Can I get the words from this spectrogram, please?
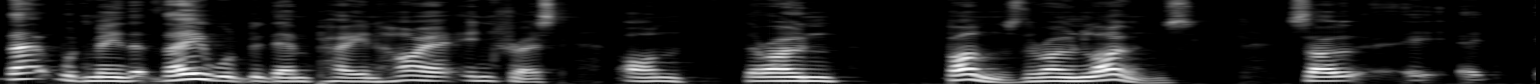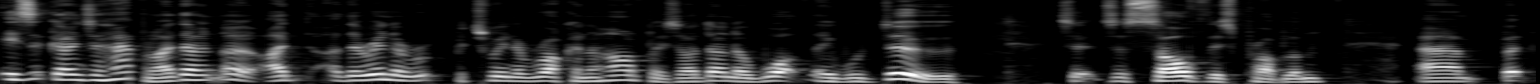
that would mean that they would be then paying higher interest on their own bonds, their own loans. So, it, it, is it going to happen? I don't know. I, they're in a between a rock and a hard place. I don't know what they will do to, to solve this problem. Um, but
